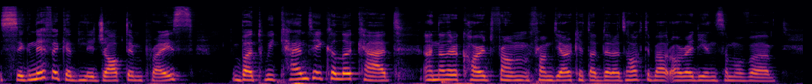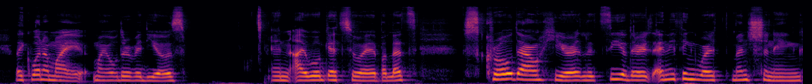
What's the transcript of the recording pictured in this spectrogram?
significantly dropped in price. But we can take a look at another card from from the archetype that I talked about already in some of uh, like one of my my older videos, and I will get to it. But let's scroll down here. Let's see if there is anything worth mentioning.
